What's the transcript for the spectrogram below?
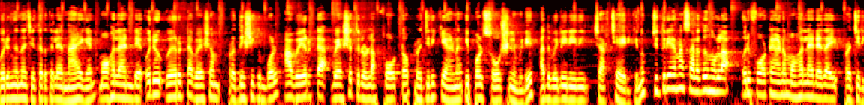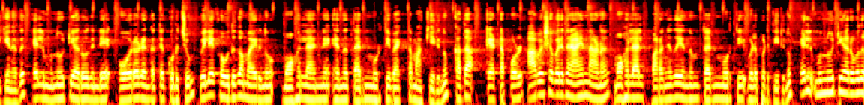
ഒരുങ്ങുന്ന ചിത്രത്തിലെ നായകൻ മോഹൻലാലിന്റെ ഒരു വേറിട്ട വേഷം പ്രതീക്ഷിക്കുമ്പോൾ ആ വേറിട്ട വേഷത്തിലുള്ള ഫോട്ടോ പ്രചരിക്കുകയാണ് ഇപ്പോൾ സോഷ്യൽ മീഡിയ അത് വലിയ രീതിയിൽ ചർച്ചയായിരിക്കുന്നു. ചിത്രീകരണ സ്ഥലത്തു നിന്നുള്ള ഒരു ഫോട്ടോയാണ് മോഹൻലാലിന്റേതായി പ്രചരിക്കുന്നത്. എൽ മുന്നൂറ്റി അറുപതിന്റെ ഓരോ രംഗത്തെക്കുറിച്ചും വലിയ കൗതുകമായിരുന്നു മോഹൻലാലിന് എന്ന് തരുൺമൂർത്തി വ്യക്തമാക്കിയിരുന്നു. കഥ കേട്ടപ്പോൾ ആവേശഭരിതനായെന്നാണ് മോഹൻലാൽ പറഞ്ഞത് എന്നും തരുൺമൂർത്തി വെളിപ്പെടുത്തിയിരുന്നു. എൽ മുന്നൂറ്റി അറുപത്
